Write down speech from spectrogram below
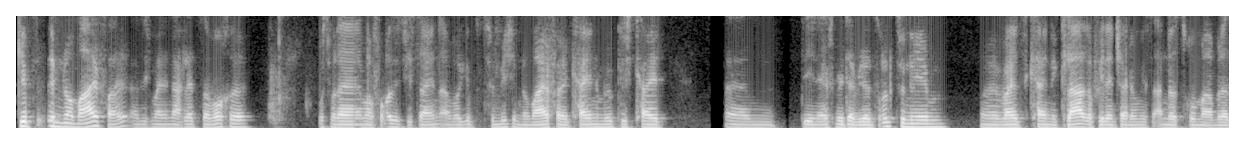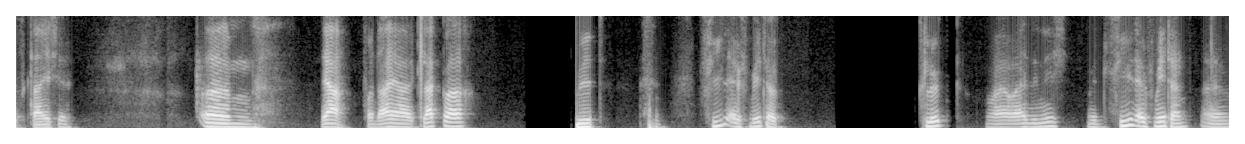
Gibt es im Normalfall, also ich meine, nach letzter Woche muss man da ja immer vorsichtig sein, aber gibt es für mich im Normalfall keine Möglichkeit, ähm, den Elfmeter wieder zurückzunehmen, äh, weil es keine klare Fehlentscheidung ist, andersrum, aber das Gleiche. Ähm, ja, von daher Gladbach mit viel Elfmeter Glück weiß ich nicht, mit vielen Elfmetern äh,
